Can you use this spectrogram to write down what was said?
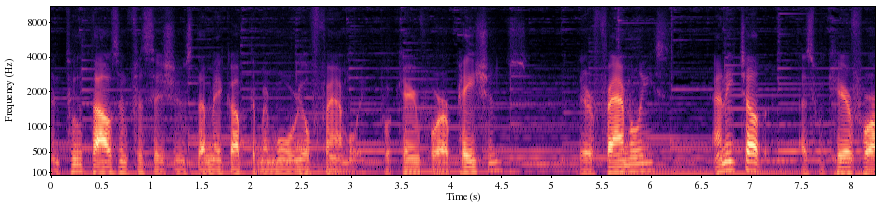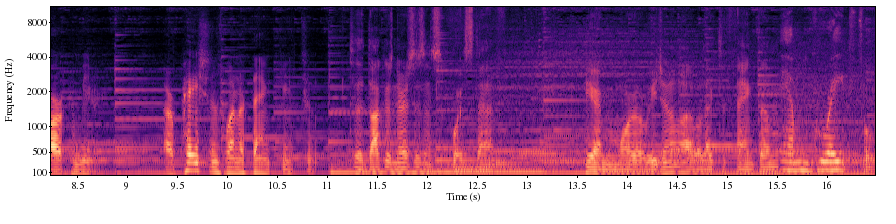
and 2,000 physicians that make up the Memorial family, for caring for our patients, their families, and each other as we care for our community. Our patients want to thank you too. To the doctors, nurses, and support staff here at Memorial Regional, I would like to thank them. I am grateful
